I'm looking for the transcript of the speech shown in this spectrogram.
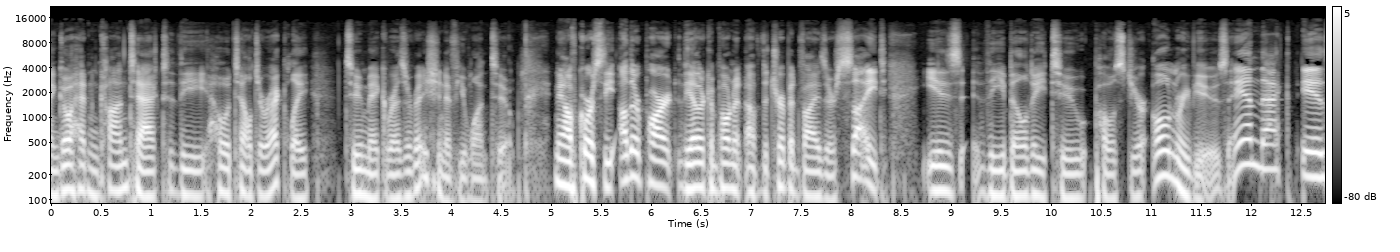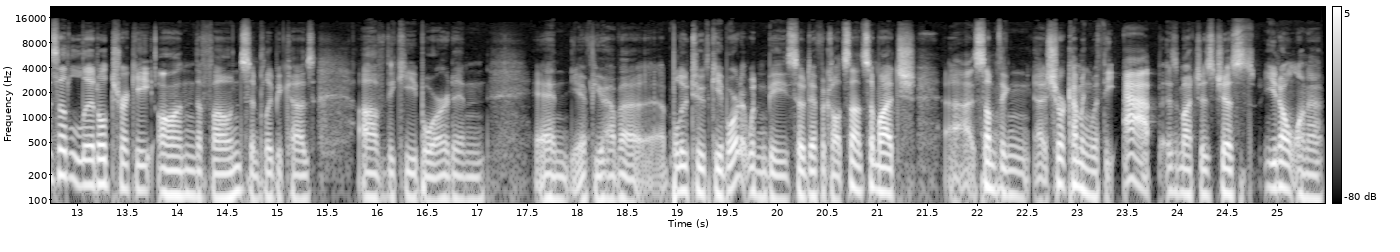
and go ahead and contact the hotel directly to make a reservation if you want to. Now, of course, the other part, the other component of the TripAdvisor site is the ability to post your own reviews. And that is a little tricky on the phone simply because of the keyboard and and if you have a, Bluetooth keyboard, it wouldn't be so difficult. It's not so much uh, something uh, shortcoming with the app as much as just you don't want to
